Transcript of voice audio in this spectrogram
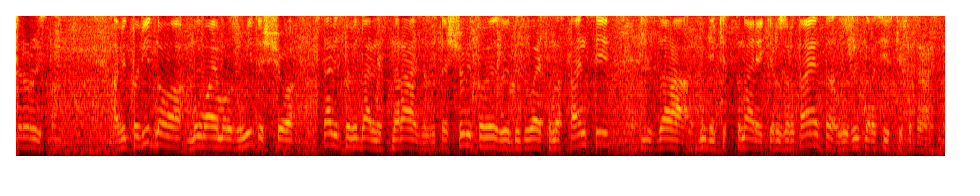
терористом. А відповідно, ми маємо розуміти, що вся відповідальність наразі за те, що відбувається на станції, і за будь-які сценарії, які розгортаються, лежить на Російській Федерації.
